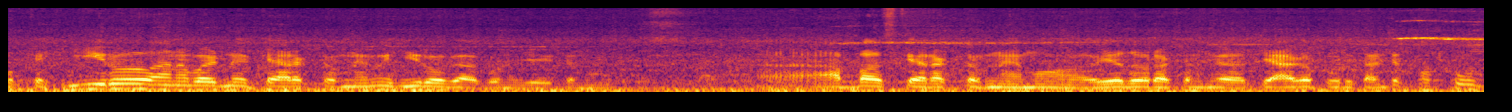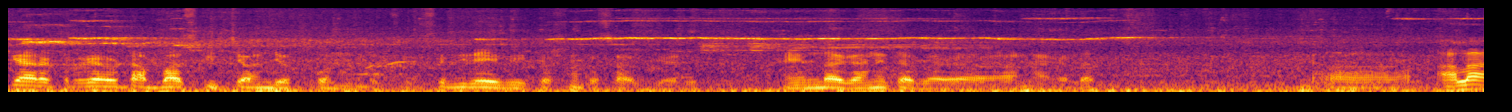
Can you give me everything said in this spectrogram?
ఒక హీరో అనబడిన క్యారెక్టర్నేమో హీరో కాకుండా చేయటము. అబ్బాస్ క్యారెక్టర్నేమో ఏదో రకంగా త్యాగపూరిత అంటే తక్కువ క్యారెక్టర్ కాబట్టి అబ్బాస్కి ఇచ్చామని చెప్పుకొని ఉండొచ్చు. శ్రీదేవి కృష్ణప్రసాద్ గారు నేను ఇందాక అనిత అన్నా కదా. అలా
